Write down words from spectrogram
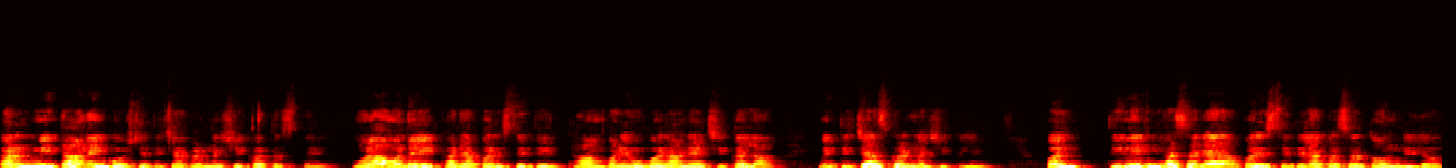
कारण मी तर अनेक गोष्टी तिच्याकडनं शिकत असते. मुळामध्ये एखाद्या परिस्थितीत ठामपणे उभं राहण्याची कला मी तिच्याचकडनं शिकले. पण तिने ह्या सगळ्या परिस्थितीला कसं तोंड दिलं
